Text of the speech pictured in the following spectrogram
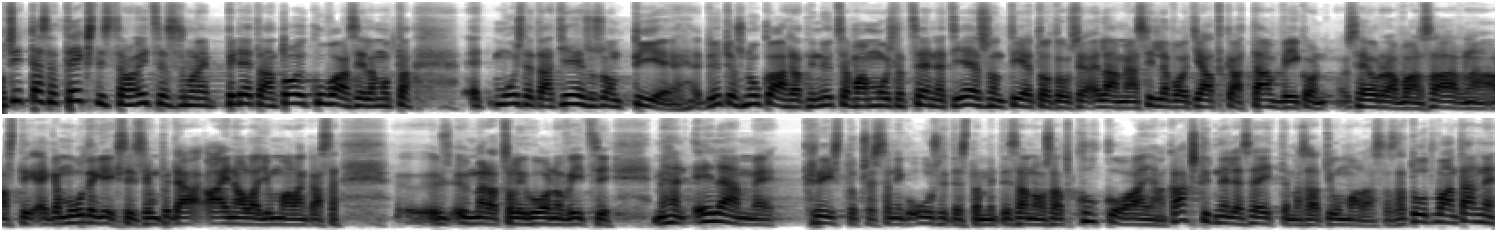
Mutta sitten tässä tekstissä on itse asiassa semmoinen, pidetään toi kuva siellä, mutta et muistetaan, että Jeesus on tie. Et nyt jos nukahdat, niin nyt sä vaan muistat sen, että Jeesus on tie, totuus ja elämä. Ja sillä voit jatkaa tämän viikon seuraavaan saarnaan asti, eikä muutenkin, siis sun pitää aina olla Jumalan kanssa. Ymmärrät, se oli huono vitsi. Mehän elämme Kristuksessa, niin kuin Uusi testamentti sanoo, sä oot koko ajan. 24-7 sä oot Jumalassa. Sä tuut vaan tänne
